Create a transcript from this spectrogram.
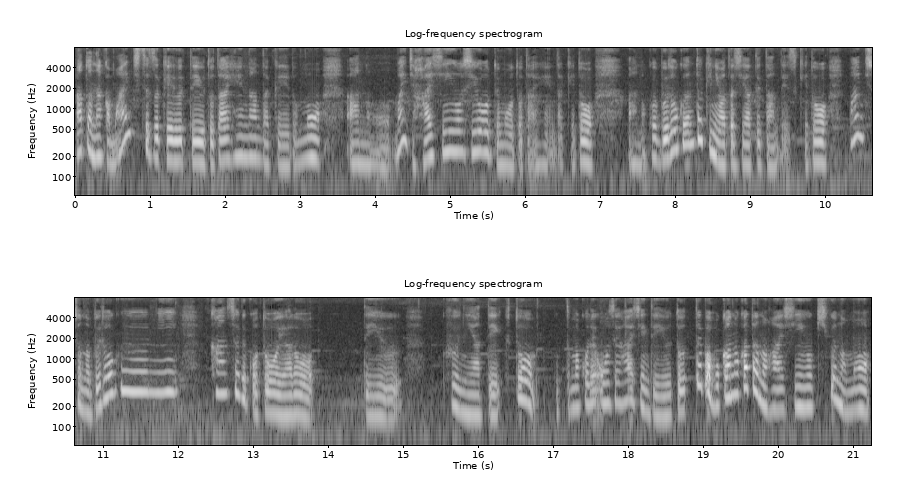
あとなんか毎日続けるっていうと大変なんだけれどもあの毎日配信をしようって思うと大変だけどあのこれブログの時に私やってたんですけど毎日そのブログに関することをやろうっていう風にやっていくとえっとまあ、これ音声配信で言うと例えば他の方の配信を聞くのも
